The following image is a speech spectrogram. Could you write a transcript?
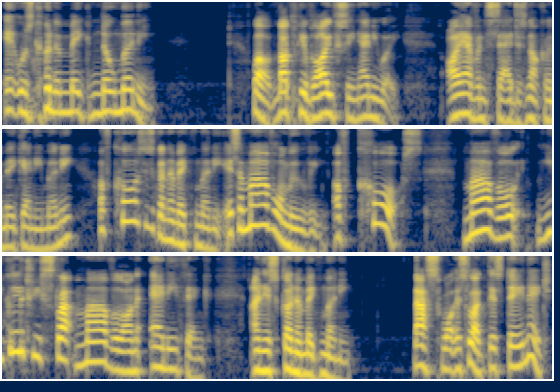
it was going to make no money. Well, not the people I've seen anyway. I haven't said it's not going to make any money. Of course it's going to make money. It's a Marvel movie. Of course. Marvel, you can literally slap Marvel on anything and it's going to make money. That's what it's like this day and age.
